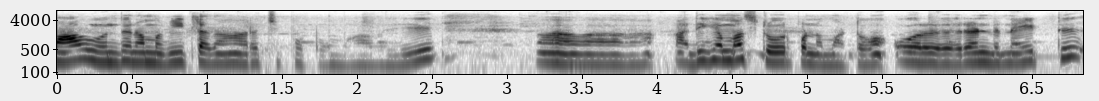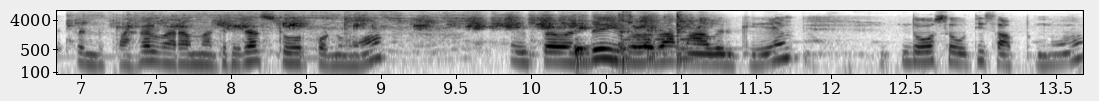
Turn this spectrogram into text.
மாவு வந்து நம்ம வீட்டில் தான் அரைச்சி போட்டோம் மாவு. அதிகமாக ஸ்டோர் பண்ண மாட்டோம். ஒரு ரெண்டு நைட்டு ரெண்டு பகல் வர மாதிரி தான் ஸ்டோர் பண்ணுவோம். இப்போ வந்து இவ்வளோ தான் மாவு இருக்குது தோசை ஊற்றி சாப்பிட்ணும்.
